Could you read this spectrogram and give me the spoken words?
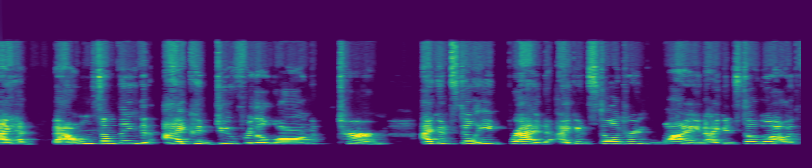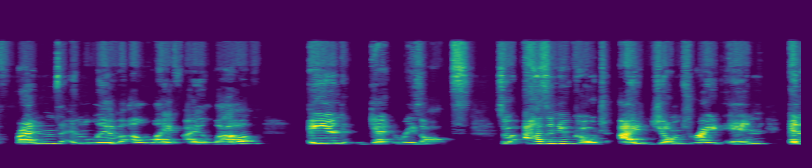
I had found something that I could do for the long term. I could still eat bread. I could still drink wine. I could still go out with friends and live a life I love and get results. So, as a new coach, I jumped right in and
